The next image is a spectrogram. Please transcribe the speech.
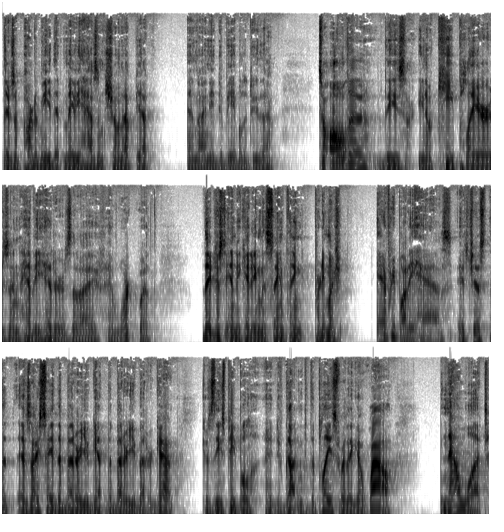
there's a part of me that maybe hasn't shown up yet, and I need to be able to do that. So all the these you know key players and heavy hitters that I have worked with, they're just indicating the same thing. Pretty much everybody has. It's just that, as I say, the better you get, the better you better get, because these people have gotten to the place where they go, "Wow, now what?"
